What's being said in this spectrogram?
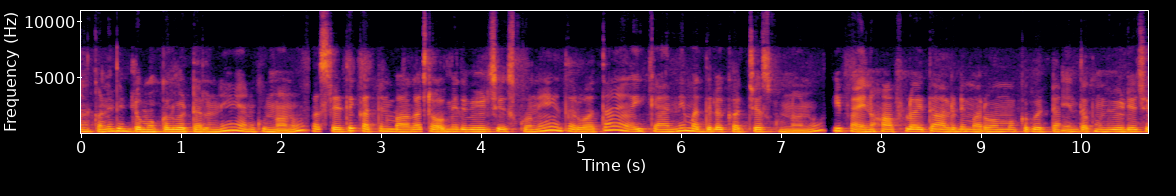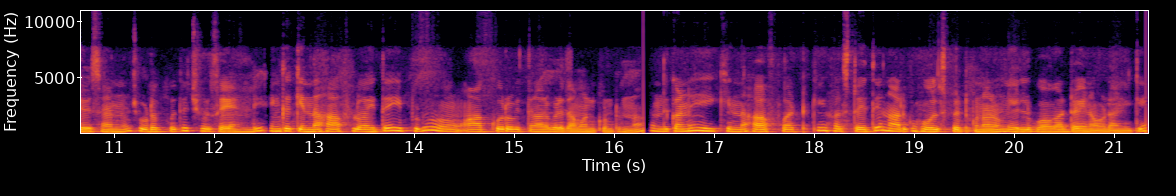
అందుకని దీంట్లో మొక్కలు పెట్టాలని అనుకున్నాను. ఫస్ట్ అయితే కత్తిని బాగా స్టవ్ మీద వేడి చేసుకొని తర్వాత ఈ క్యాన్ని మధ్యలో కట్ చేసుకున్నాను. ఈ పైన హాఫ్లో అయితే ఆల్రెడీ మరో మొక్క పెట్టాను ఇంతకు ముందు వీడియో చేశాను. చూడకపోతే చూసేయండి. ఇంకా కింద హాఫ్లో అయితే ఇప్పుడు ఆకుకూర విత్తనాలు పెడదాం అనుకుంటున్నా. అందుకని ఈ కింద హాఫ్ పార్ట్కి ఫస్ట్ అయితే నాలుగు హోల్స్ పెట్టుకున్నాను నీళ్ళు బాగా డ్రైన్ అవ్వడానికి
